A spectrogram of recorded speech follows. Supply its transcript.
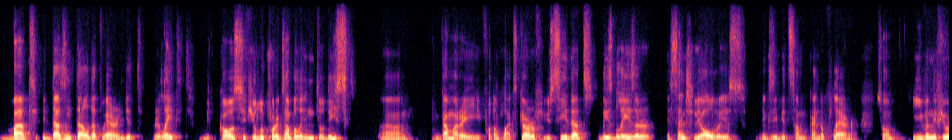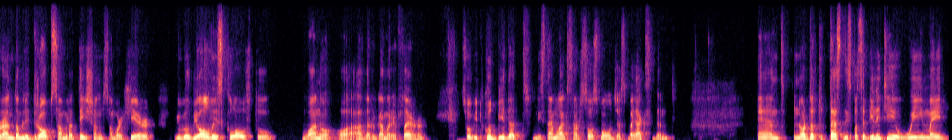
But it doesn't tell that we are indeed related because if you look, for example, into this uh, gamma ray photon flux curve, you see that this blazar essentially always exhibits some kind of flare. So even if you randomly drop some rotation somewhere here, you will be always close to one or, or other gamma ray flare. So it could be that these time lags are so small just by accident. And in order to test this possibility, we made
